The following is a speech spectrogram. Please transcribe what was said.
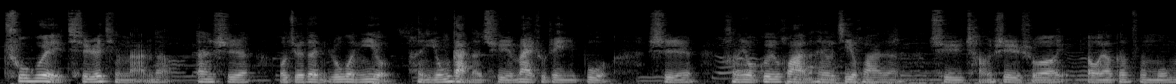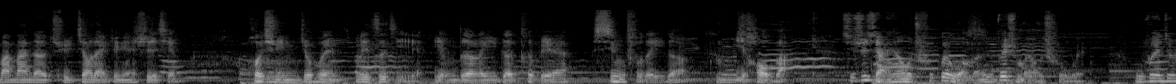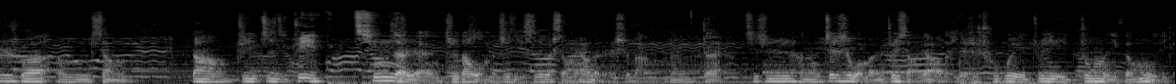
出柜其实挺难的，但是我觉得如果你有很勇敢的去迈出这一步，是很有规划的、很有计划的去尝试说，呃我要跟父母慢慢的去交代这件事情，或许你就会为自己赢得了一个特别幸福的一个以后吧。其实想想我出柜，我们为什么要出柜？无非就是说，嗯，想让最自己最亲的人知道我们自己是个什么样的人，是吧？嗯，对。其实可能这是我们最想要的，也是出柜最终的一个目的。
